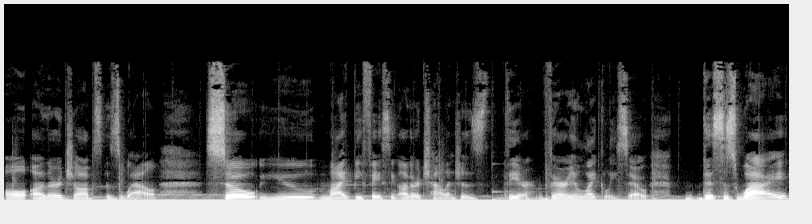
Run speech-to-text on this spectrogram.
all other jobs as well. So you might be facing other challenges there, very likely so. This is why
